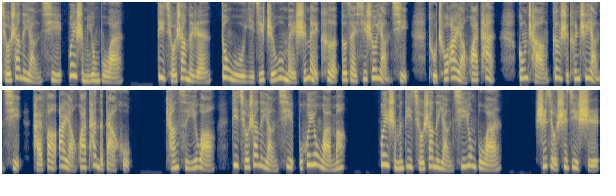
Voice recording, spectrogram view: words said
球上的氧气为什么用不完？地球上的人、动物以及植物每时每刻都在吸收氧气，吐出二氧化碳。工厂更是吞吃氧气、排放二氧化碳的大户。长此以往，地球上的氧气不会用完吗？为什么地球上的氧气用不完？十九世纪时，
